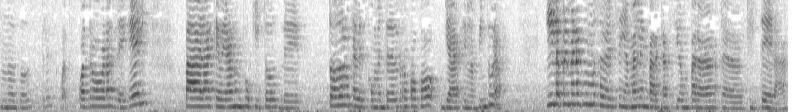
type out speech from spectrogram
Uno, dos, tres, cuatro. Cuatro obras de él para que vean un poquito de todo lo que les comenté del rococo ya en la pintura. Y la primera que vamos a ver se llama La embarcación para uh, citera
